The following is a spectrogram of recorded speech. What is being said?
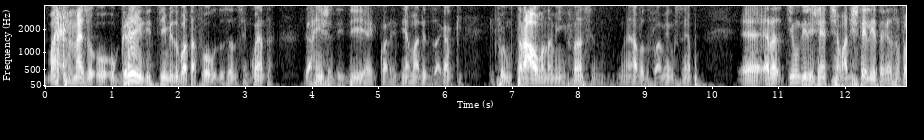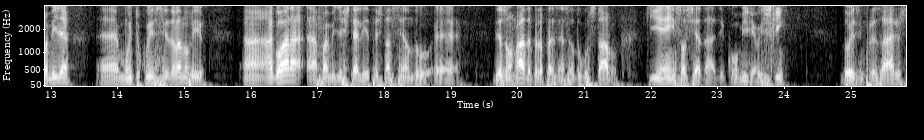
Mas, mas o, o- o grande time do Botafogo dos anos 50, Garrincha, Didi e Quarentinha, marido Zagallo, que, que foi um trauma na minha infância, ganhava do Flamengo sempre, é, era, tinha um dirigente chamado Estelita, que essa família é muito conhecida lá no Rio. Ah, agora, a família Estelita está sendo é, desonrada pela presença do Gustavo, que em sociedade com Miguel Skin, dois empresários,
